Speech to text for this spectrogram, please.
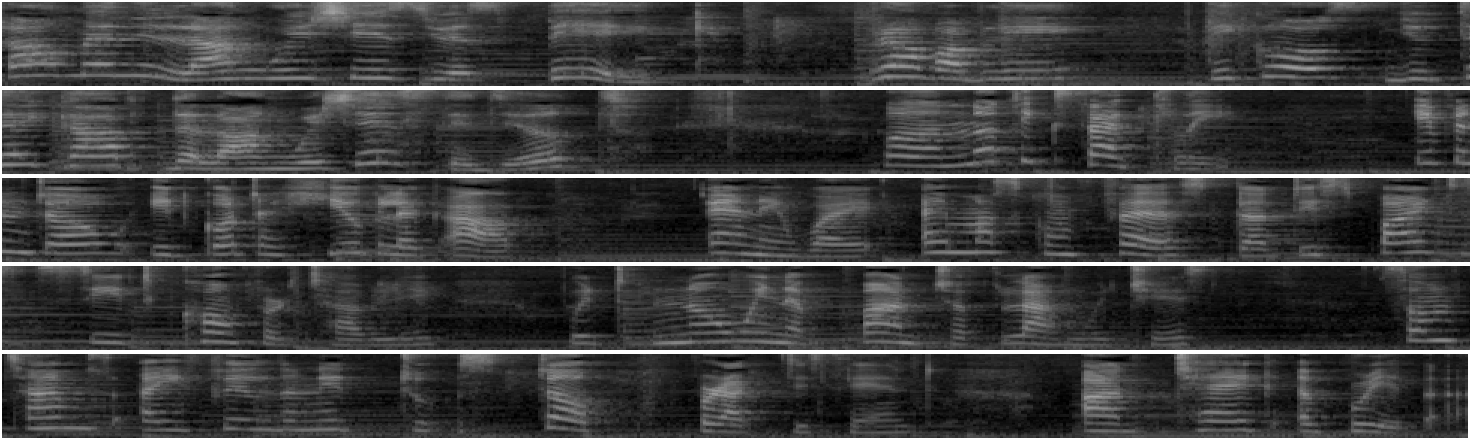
How many languages you speak? Probably because you take up the Language Institute. Well, not exactly, even though it got a huge leg up. Anyway, I must confess that despite I sit comfortably with knowing a bunch of languages, sometimes I feel the need to stop practicing and take a breather.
